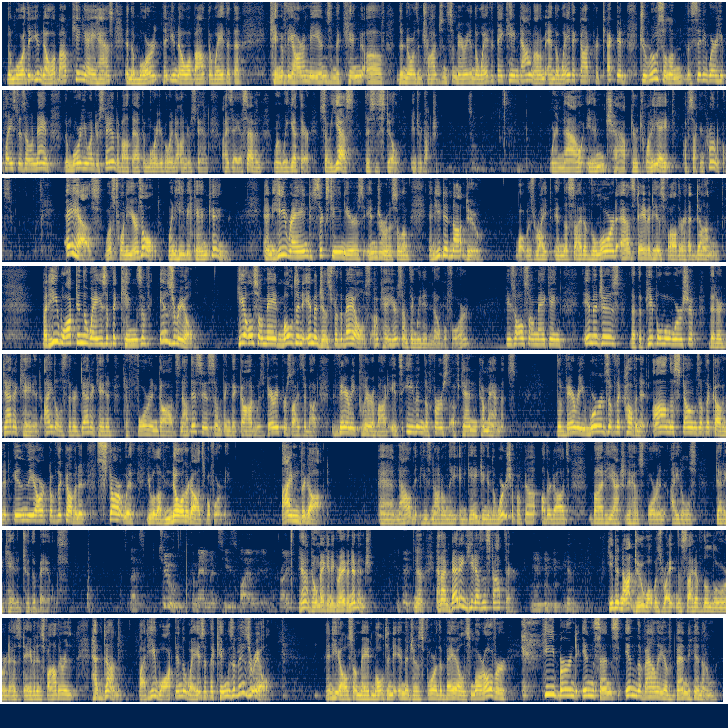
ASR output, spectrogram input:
The more that you know about King Ahaz, and the more that you know about the way that the king of the Arameans and the king of the northern tribes in Samaria, and the way that they came down on him, and the way that God protected Jerusalem, the city where he placed his own name, the more you understand about that, the more you're going to understand Isaiah 7 when we get there. So, yes, this is still introduction. We're now in chapter 28 of Second Chronicles. Ahaz was 20 years old when he became king And he reigned 16 years in Jerusalem, and he did not do what was right in the sight of the Lord, as David his father had done. But he walked in the ways of the kings of Israel. He also made molten images for the Baals. Okay, here's something we didn't know before. He's also making images that the people will worship that are dedicated, idols that are dedicated to foreign gods. Now, this is something that God was very precise about, very clear about. It's even the first of Ten Commandments. The very words of the covenant on the stones of the covenant, in the ark of the covenant, start with, You will have no other gods before me. I'm the God. And now he's not only engaging in the worship of God, other gods, but he actually has foreign idols dedicated to the Baals. So that's two commandments he's violating, right? Yeah, don't make any graven image. yeah, and I'm betting he doesn't stop there. yeah. He did not do what was right in the sight of the Lord, as David his father had done, but he walked in the ways of the kings of Israel and he also made molten images for the Baals. Moreover, he burned incense in the valley of Ben Hinnom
